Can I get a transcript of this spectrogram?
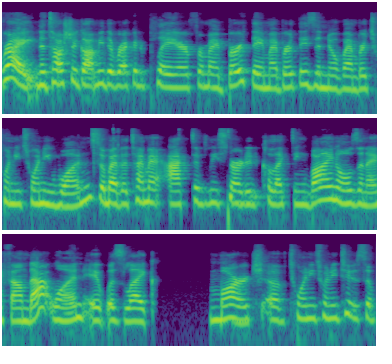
Right. Natasha got me the record player for my birthday. My birthday's in November 2021. So by the time I actively started collecting vinyls and I found that one, it was like March of 2022. So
